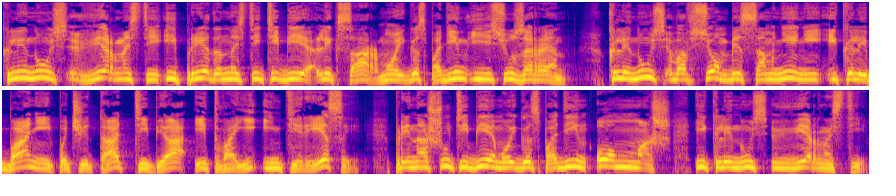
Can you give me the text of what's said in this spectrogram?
«Клянусь в верности и преданности тебе, Лексар, мой господин и сюзерен! Клянусь во всем без сомнений и колебаний почитать тебя и твои интересы! Приношу тебе, мой господин, оммаш и клянусь в верности!»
